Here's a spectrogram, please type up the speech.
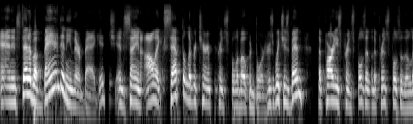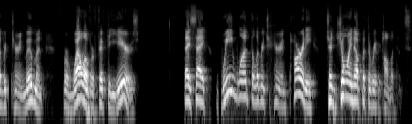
And instead of abandoning their baggage and saying, I'll accept the libertarian principle of open borders, which has been the party's principles and the principles of the libertarian movement for well over 50 years, they say, we want the Libertarian Party to join up with the Republicans.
